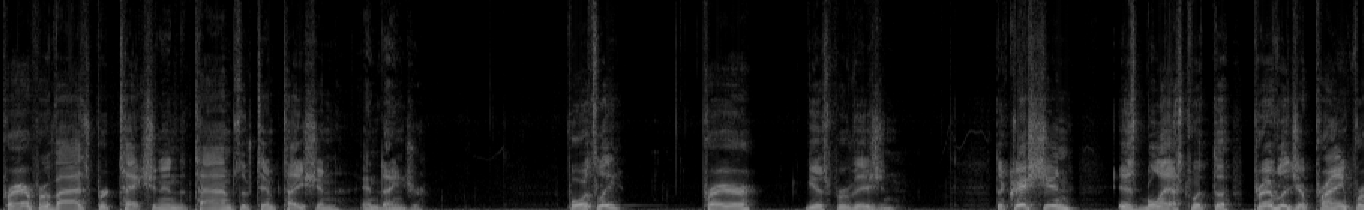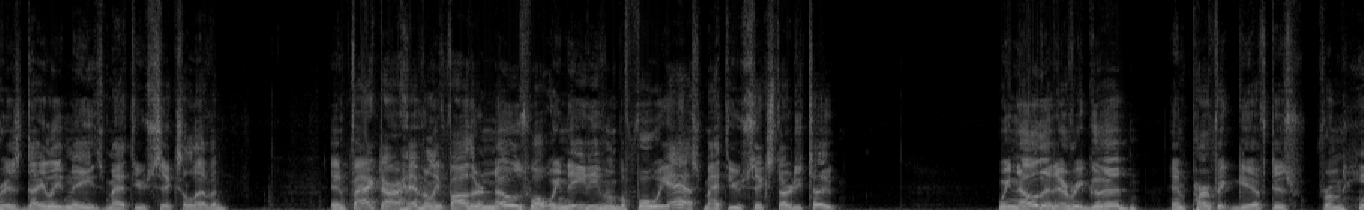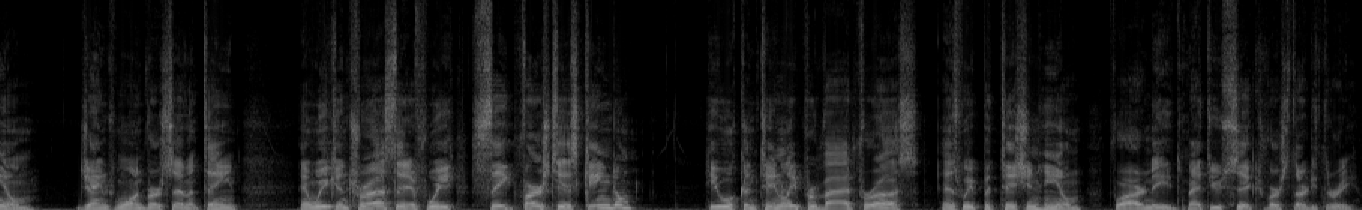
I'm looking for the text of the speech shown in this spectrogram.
Prayer provides protection in the times of temptation and danger. Fourthly, prayer gives provision. The Christian is blessed with the privilege of praying for his daily needs, Matthew 6:11. In fact, our heavenly Father knows what we need even before we ask, Matthew 6:32. We know that every good and perfect gift is from him, James 1 verse 17, and we can trust that if we seek first his kingdom, he will continually provide for us as we petition him for our needs. Matthew 6, verse 33.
